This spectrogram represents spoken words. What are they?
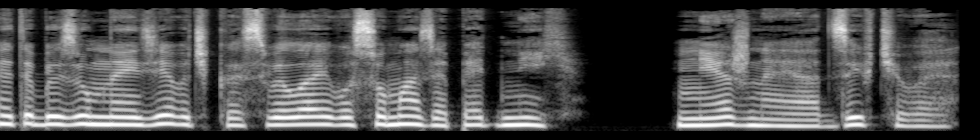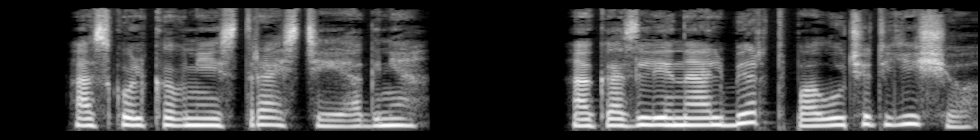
Эта безумная девочка свела его с ума за пять дней. Нежная, отзывчивая. А сколько в ней страсти и огня. А козлина Альберт получит еще,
